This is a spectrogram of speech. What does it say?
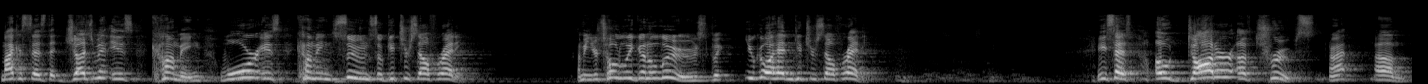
Micah says that judgment is coming, war is coming soon, so get yourself ready. I mean, you're totally going to lose, but you go ahead and get yourself ready. He says, "O daughter of troops." All right, um,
